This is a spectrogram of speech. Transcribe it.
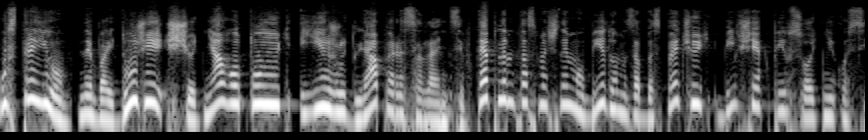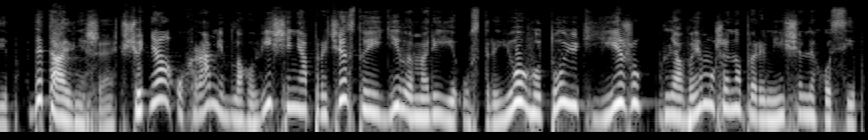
У стрию небайдужі щодня готують їжу для переселенців. Теплим та смачним обідом забезпечують більше як півсотні осіб. Детальніше, щодня у храмі Благовіщення Пречистої Діви Марії у стрию готують їжу для вимушено переміщених осіб.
